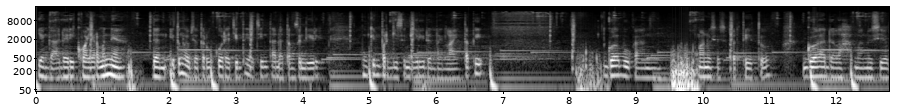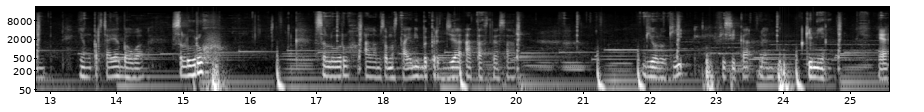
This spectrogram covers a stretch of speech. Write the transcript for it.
yang nggak ada requirementnya. Dan itu nggak bisa terukur ya cinta ya cinta datang sendiri. Mungkin pergi sendiri dan lain-lain. Tapi gue bukan manusia seperti itu. Gue adalah manusia yang percaya bahwa seluruh seluruh alam semesta ini bekerja atas dasar biologi fisika dan kimia ya.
